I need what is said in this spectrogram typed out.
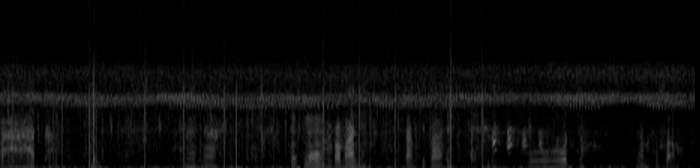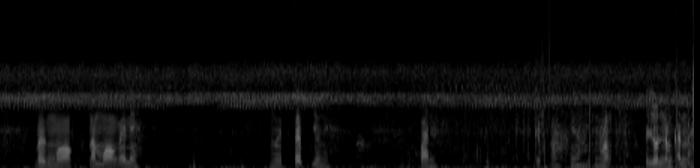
ปาดนั่นนะหกมงค์ประมาณนี้ตามคิดว่าดิ โอ้ดน้ำสาวๆเบิ่งหมอกน้ำหมอกเลยนี่มืดตึ๊บอยู่นี่ควันตึ๊บอ้าพี่น้องพี่น้องไปรุ่นน้ำกันนะ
